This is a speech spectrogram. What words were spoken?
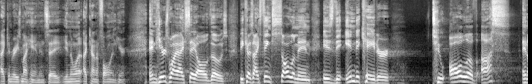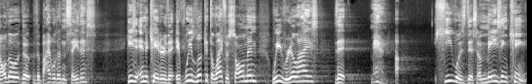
I can raise my hand and say, you know what, I kind of fall in here. And here's why I say all of those because I think Solomon is the indicator to all of us. And although the, the Bible doesn't say this, he's an indicator that if we look at the life of Solomon, we realize that, man, uh, he was this amazing king.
